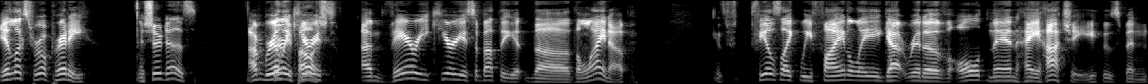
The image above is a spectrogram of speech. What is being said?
it looks real pretty. it sure does. I'm really Very curious. polished. I'm very curious about the the the lineup. It feels like we finally got rid of old man Heihachi, who's been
